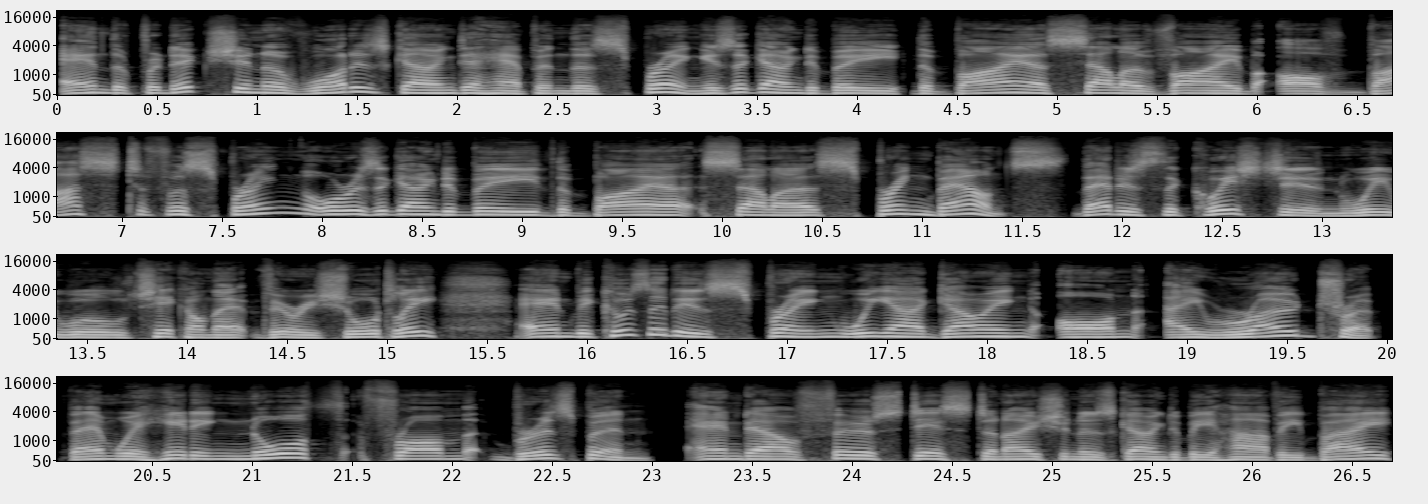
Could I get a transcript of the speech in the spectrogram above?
and the prediction of what is going to happen this spring. Is it going to be the buyer seller vibe of bust for spring, or is it going to be the buyer seller spring bounce? That is the question. We will check on that very shortly. And because it is spring, we are going on a road trip and we're heading north from Brisbane. And our first destination is going to be Hervey Bay,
